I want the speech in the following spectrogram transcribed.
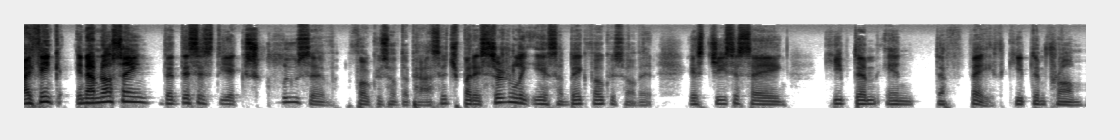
I think, and I'm not saying that this is the exclusive focus of the passage, but it certainly is a big focus of it. Is Jesus saying, keep them in the faith, keep them from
